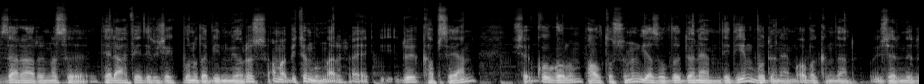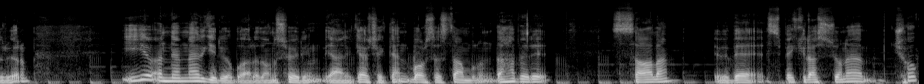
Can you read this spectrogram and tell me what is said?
zararı nasıl telafi edilecek bunu da bilmiyoruz. Ama bütün bunları kapsayan işte Gogol'un paltosunun yazıldığı dönem dediğim bu dönem o bakımdan üzerinde duruyorum. İyi önlemler geliyor bu arada onu söyleyeyim. Yani gerçekten Borsa İstanbul'un daha böyle sağlam ve spekülasyona çok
